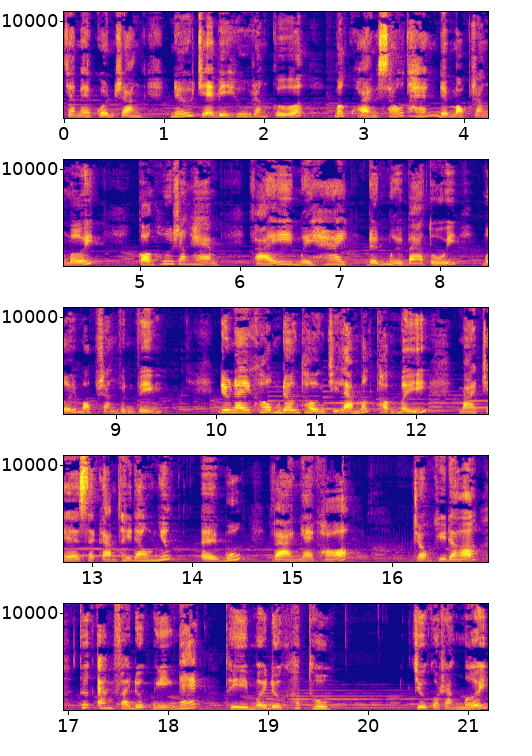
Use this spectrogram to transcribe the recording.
Cha mẹ quên rằng nếu trẻ bị hư răng cửa, mất khoảng 6 tháng để mọc răng mới, còn hư răng hàm phải 12 đến 13 tuổi mới mọc răng vĩnh viễn. Điều này không đơn thuần chỉ là mất thẩm mỹ mà trẻ sẽ cảm thấy đau nhức, ê buốt và nhai khó. Trong khi đó, thức ăn phải được nghiền nát thì mới được hấp thu. Chưa có răng mới,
